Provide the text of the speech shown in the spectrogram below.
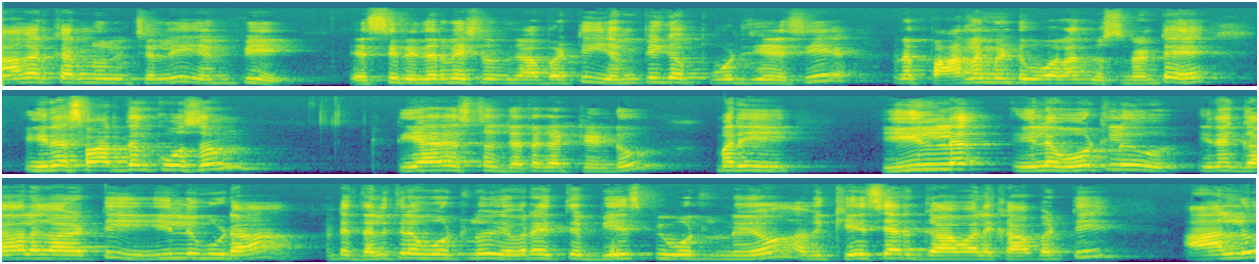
నాగర్ కర్నూలు నుంచి వెళ్ళి ఎంపీ ఎస్సీ రిజర్వేషన్ ఉంది కాబట్టి ఎంపీగా పోటీ చేసి ఆయన పార్లమెంట్కి పోవాలని చూస్తున్నాడు అంటే ఈయన స్వార్థం కోసం టీఆర్ఎస్తో జతగట్టిండు మరి వీళ్ళ వీళ్ళ ఓట్లు ఈయనకు కావాలి కాబట్టి వీళ్ళు కూడా అంటే దళితుల ఓట్లు ఎవరైతే బీఎస్పీ ఓట్లు ఉన్నాయో అవి కేసీఆర్ కావాలి కాబట్టి వాళ్ళు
